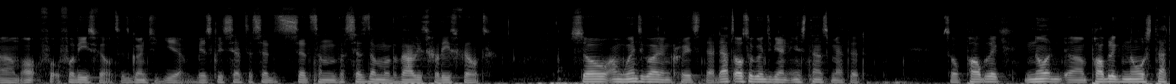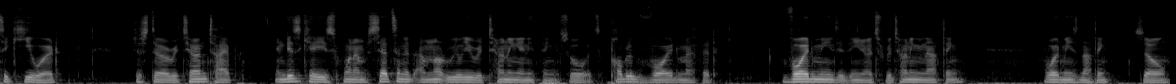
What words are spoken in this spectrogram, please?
um, for, for these fields. It's going to yeah basically set set set some set some of the values for these fields. So I'm going to go ahead and create that. That's also going to be an instance method. So public no uh, public no static keyword, just a return type. In this case, when I'm setting it, I'm not really returning anything. So it's a public void method. Void means it, you know it's returning nothing. Void means nothing. So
